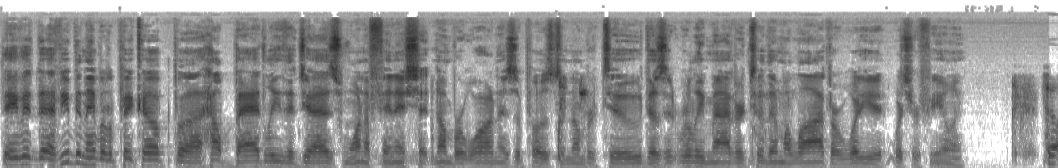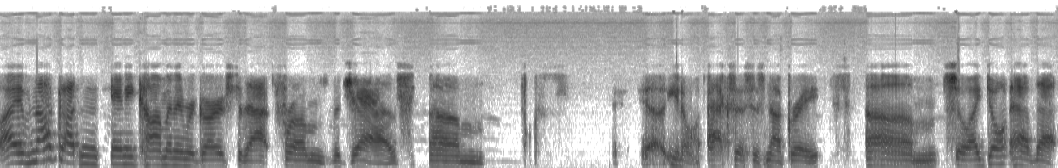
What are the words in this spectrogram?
David, have you been able to pick up uh, how badly the Jazz want to finish at number one as opposed to number two? Does it really matter to them a lot, or what do you? What's your feeling? So I have not gotten any comment in regards to that from the Jazz. Um, you know, access is not great, um, so I don't have that.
